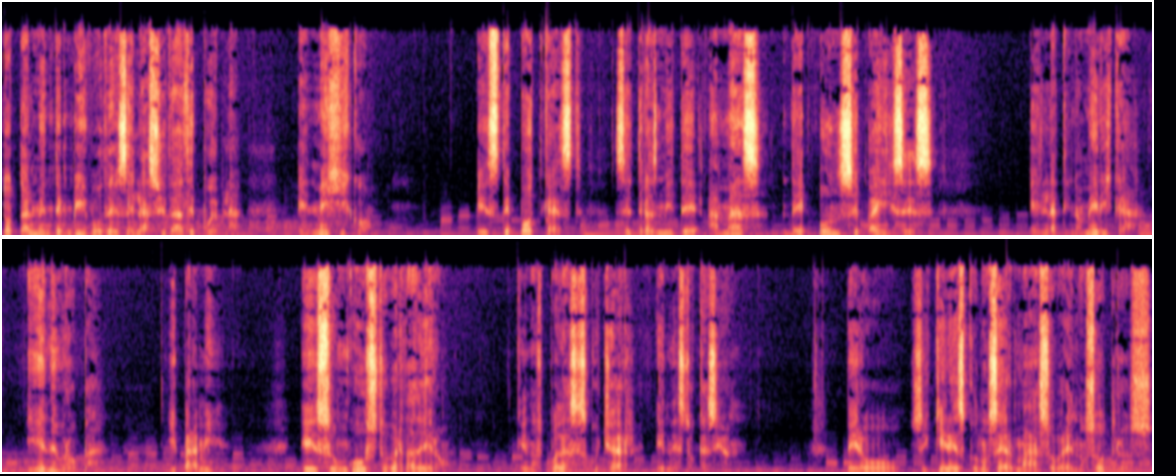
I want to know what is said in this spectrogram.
totalmente en vivo desde la ciudad de Puebla, en México. Este podcast se transmite a más de 11 países en Latinoamérica y en Europa. Y para mí es un gusto verdadero que nos puedas escuchar en esta ocasión. Pero si quieres conocer más sobre nosotros,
